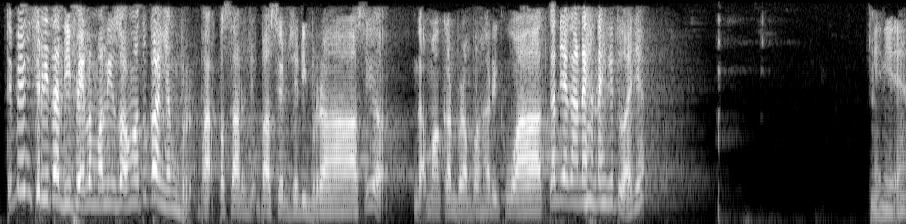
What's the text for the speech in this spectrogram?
Tapi yang cerita di film Wali Songo itu kan yang pasar, pasir jadi beras, ya. nggak makan berapa hari kuat. Kan yang aneh-aneh gitu aja. Ini ya.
